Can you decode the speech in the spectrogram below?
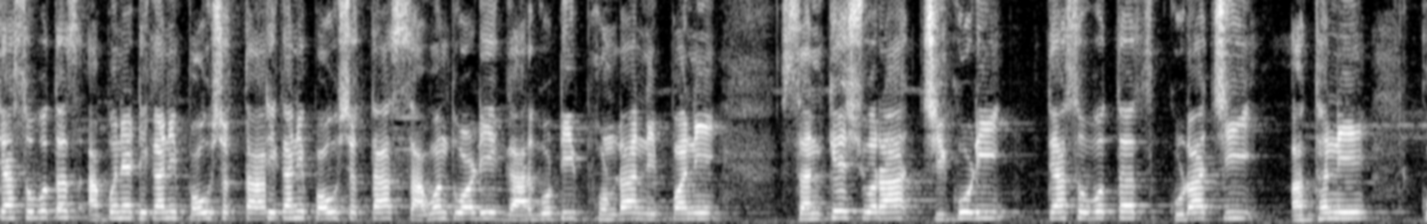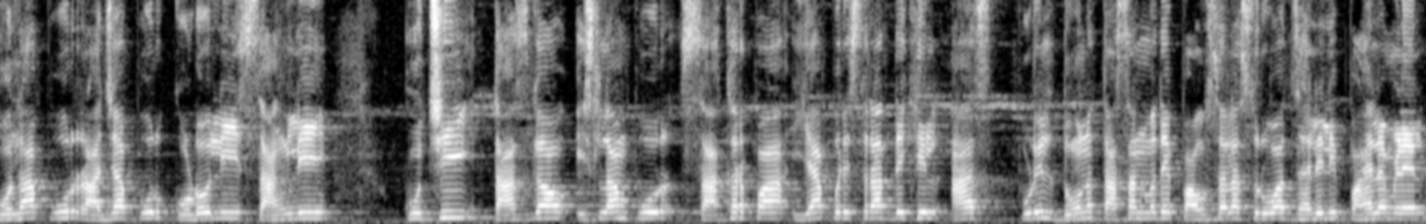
त्यासोबतच आपण या ठिकाणी पाहू शकता ठिकाणी पाहू शकता सावंतवाडी गारगोटी फोंडा निप्पाणी सनकेश्वरा चिकोडी त्यासोबतच कुडाची अथणी कोल्हापूर राजापूर कोडोली सांगली कुची तासगाव इस्लामपूर साखरपा या परिसरात देखील आज पुढील दोन तासांमध्ये पावसाला सुरुवात झालेली पाहायला मिळेल.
